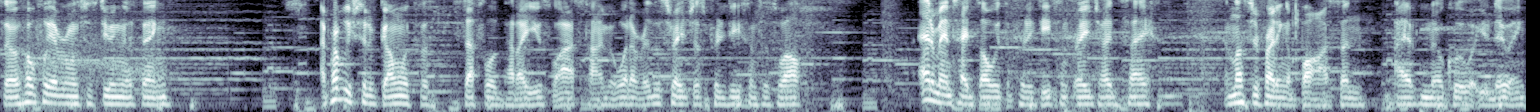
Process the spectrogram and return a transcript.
So hopefully everyone's just doing their thing. I probably should have gone with the Cephalid that I used last time, but whatever, this rage is pretty decent as well. Adamantite's always a pretty decent rage, I'd say. Unless you're fighting a boss, and I have no clue what you're doing.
